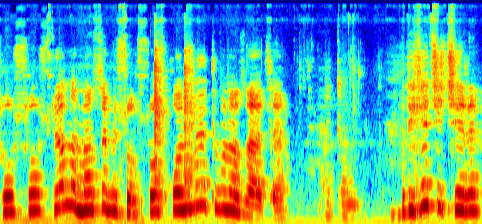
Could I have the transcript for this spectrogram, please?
sos sos diyorsun da nasıl bir sos? Sos koymuyor ki buna zaten. Ha, tamam. Hadi geç içeri.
